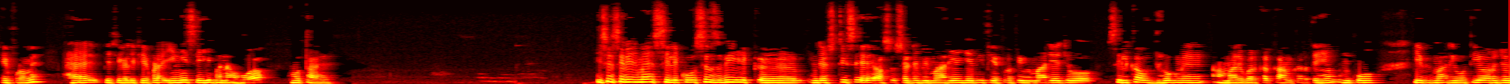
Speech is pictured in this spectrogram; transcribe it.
फेफड़ों में है। बेसिकली फेफड़ा इन्हीं से ही बना हुआ होता है। इसी सीरीज़ में सिलिकोसिस भी एक इंडस्ट्री से एसोसिएटेड बीमारी है। ये भी फेफड़ों की बीमारी है, जो सिल्का उद्योग में हमारे वर्कर काम करते हैं, उनको ये बीमारी होती है और जो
